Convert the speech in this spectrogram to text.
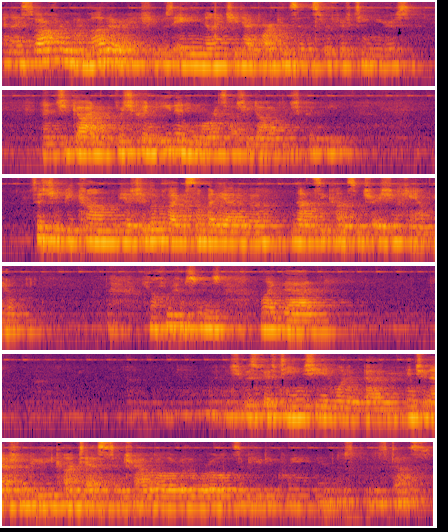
And I saw from my mother, she was 89, she'd had Parkinson's for 15 years. And she got, but she couldn't eat anymore. That's how she died, she couldn't eat. So she'd become, you know, she looked like somebody out of a Nazi concentration camp, you know. You know, like that. When she was 15, she had won an um, international beauty contest and traveled all over the world as a beauty queen, and it was, it was dust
